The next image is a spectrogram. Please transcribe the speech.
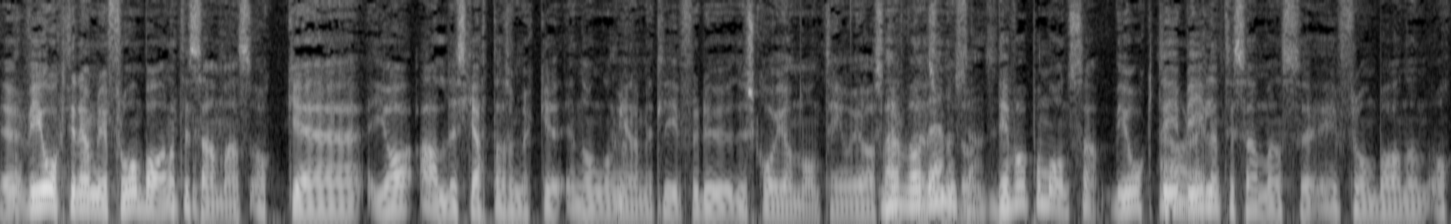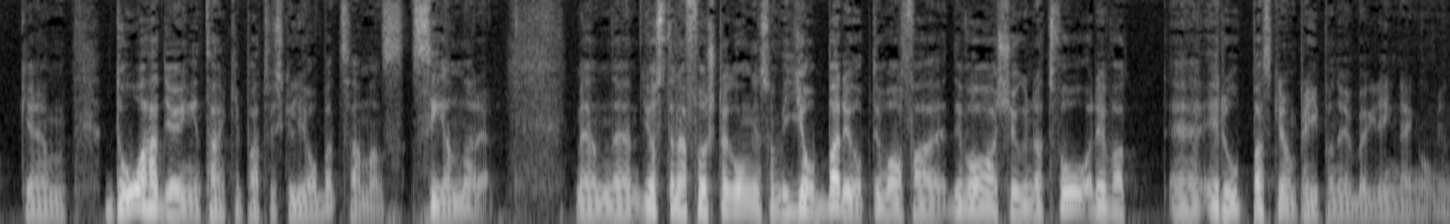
Eh, Vi åkte nämligen från banan tillsammans och eh, jag har aldrig skrattat så mycket någon gång i hela mitt liv för du, du skojar om någonting och jag Var skrattade var det som en någonstans? Det var på Monza. Vi åkte i Ja, bilen right. tillsammans eh, från banan och eh, då hade jag ingen tanke på att vi skulle jobba tillsammans senare. Men just den här första gången som vi jobbade ihop det var, det var 2002 och det var Europas Grand Prix på Nürburgring den gången.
